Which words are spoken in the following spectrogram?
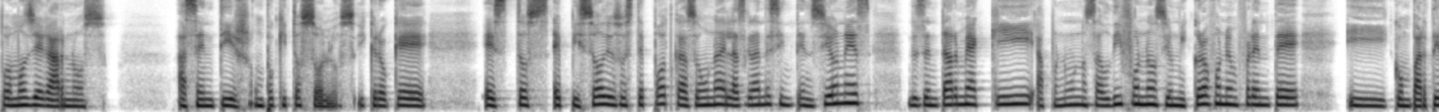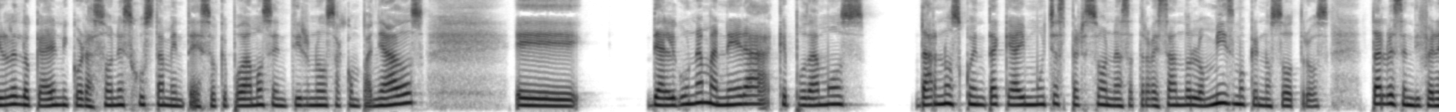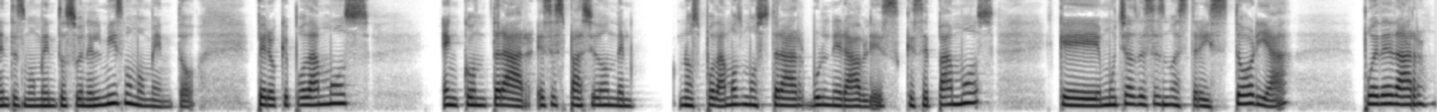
podemos llegarnos a sentir un poquito solos. Y creo que estos episodios o este podcast son una de las grandes intenciones de sentarme aquí a poner unos audífonos y un micrófono enfrente y compartirles lo que hay en mi corazón es justamente eso, que podamos sentirnos acompañados, eh, de alguna manera que podamos darnos cuenta que hay muchas personas atravesando lo mismo que nosotros, tal vez en diferentes momentos o en el mismo momento, pero que podamos encontrar ese espacio donde nos podamos mostrar vulnerables, que sepamos que muchas veces nuestra historia puede dar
